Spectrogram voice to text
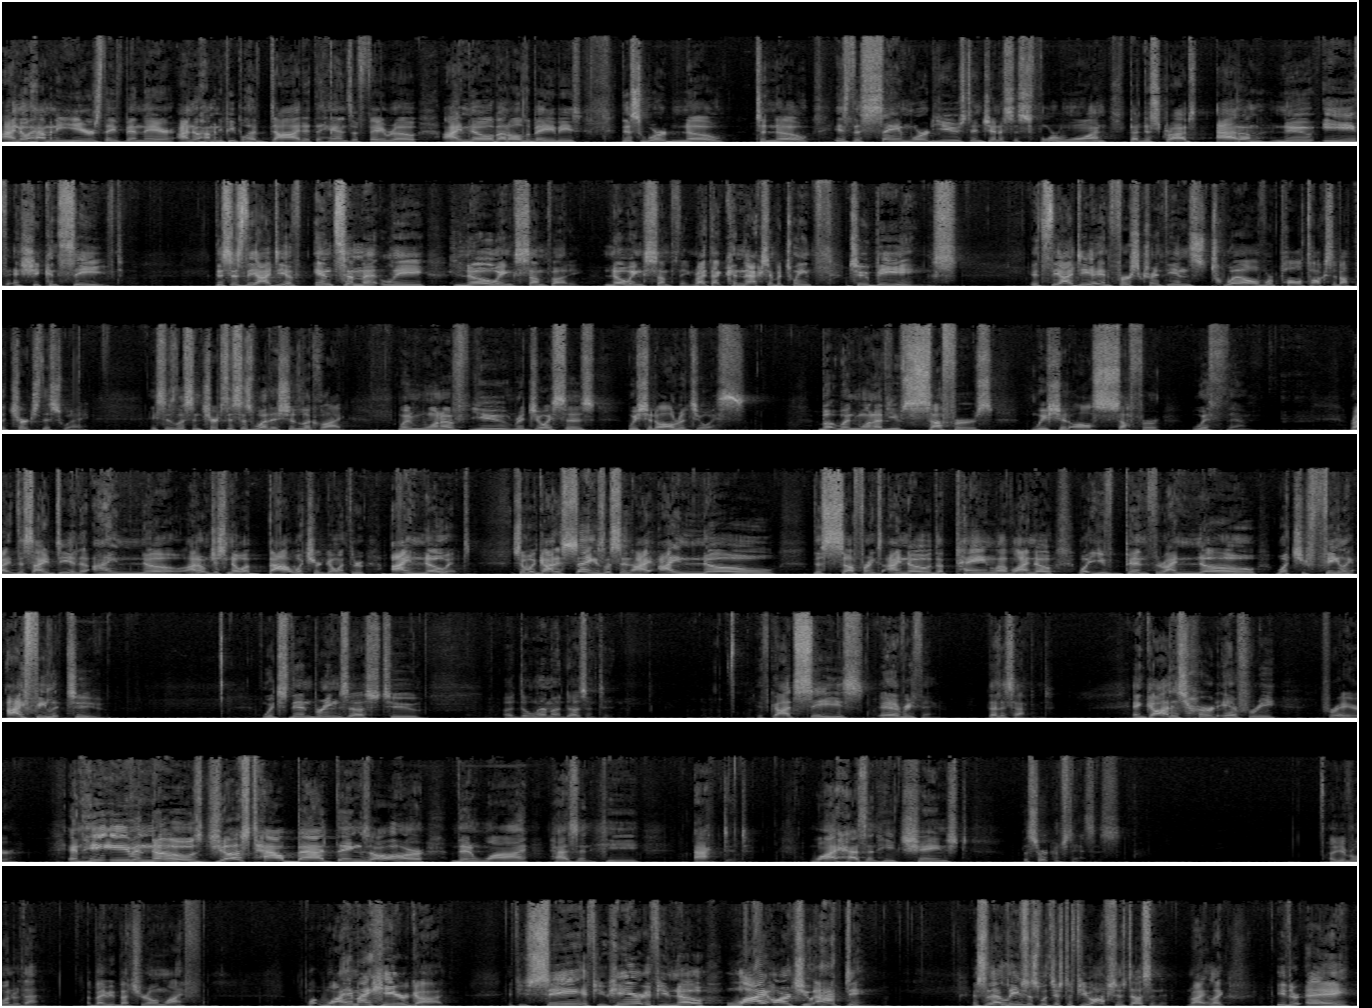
I know how many years they've been there. I know how many people have died at the hands of Pharaoh. I know about all the babies. This word know, to know, is the same word used in Genesis 4 1 that describes Adam knew Eve and she conceived. This is the idea of intimately knowing somebody knowing something, right? That connection between two beings. It's the idea in 1 Corinthians 12 where Paul talks about the church this way. He says, Listen, church, this is what it should look like. When one of you rejoices, we should all rejoice. But when one of you suffers, we should all suffer with them. Right? This idea that I know, I don't just know about what you're going through, I know it. So, what God is saying is, listen, I, I know the sufferings. I know the pain level. I know what you've been through. I know what you're feeling. I feel it too. Which then brings us to a dilemma, doesn't it? If God sees everything that has happened, and God has heard every prayer, and He even knows just how bad things are, then why hasn't He acted? Why hasn't He changed the circumstances. Have you ever wondered that? Uh, maybe about your own life? Why am I here, God? If you see, if you hear, if you know, why aren't you acting? And so that leaves us with just a few options, doesn't it? Right? Like either A,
